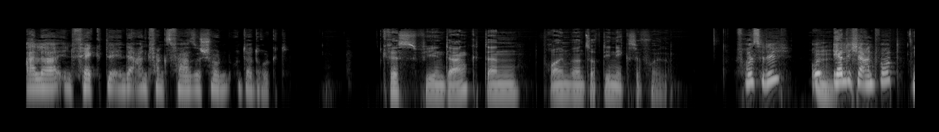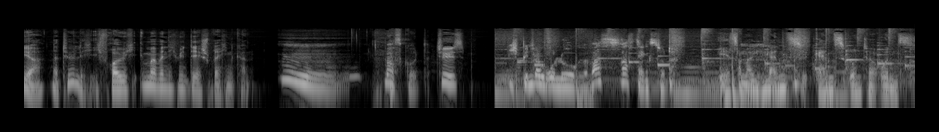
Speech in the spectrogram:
aller Infekte in der Anfangsphase schon unterdrückt. Chris, vielen Dank. Dann freuen wir uns auf die nächste Folge. Freust du dich? Und hm. ehrliche Antwort? Ja, natürlich. Ich freue mich immer, wenn ich mit dir sprechen kann. Hm. Mach's gut. Tschüss. Ich bin Urologe. Was, was denkst du da? Jetzt mal mhm. ganz, ganz unter uns.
